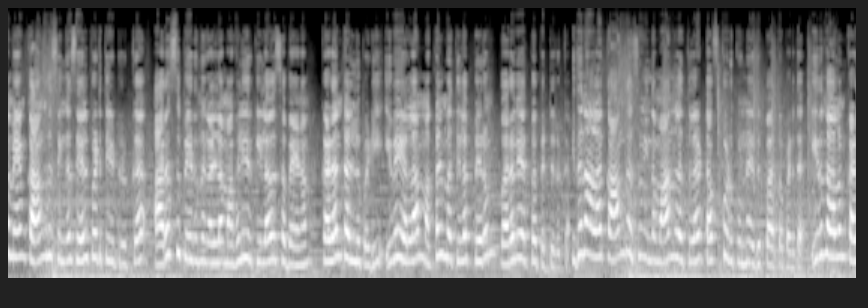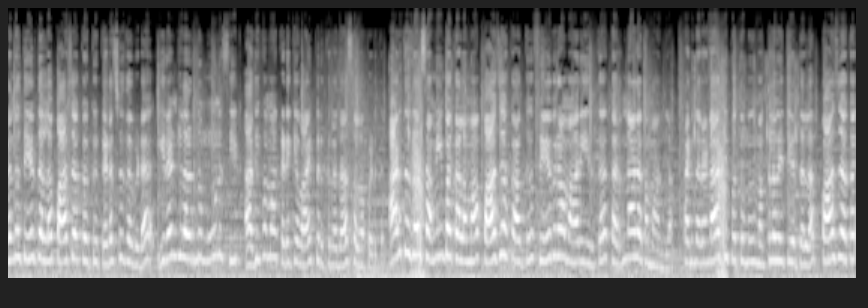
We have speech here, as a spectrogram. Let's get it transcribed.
சமயம் காங்கிரஸ் இங்க செயல்படுத்திட்டு இருக்க அரசு பேருந்துகள்ல மகளிருக்கு இலவச பயணம் கடன் தள்ளுபடி இவையெல்லாம் மக்கள் மத்தியில பெரும் வரவேற்பை பெற்றிருக்கு. இதனால காங்கிரசும் இந்த மாநிலத்துல டஃப் கொடுக்கும்னு எதிர்பார்க்கப்படுது. இருந்தாலும் கடந்த தேர்தலில் பாஜகவுக்கு கிடைச்சதை விட இரண்டுல இருந்து மூணு சீட் அதிகமா கிடைக்க வாய்ப்பு இருக்கிறதா சொல்லப்படுது. அடுத்ததா சமீப காலமா பாஜகவுக்கு ஃபேவரா மாறி இருக்க கர்நாடக மாநிலம். கடந்த ரெண்டாயிரத்தி பத்தொன்பது மக்களவை தேர்தலில் பாஜக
